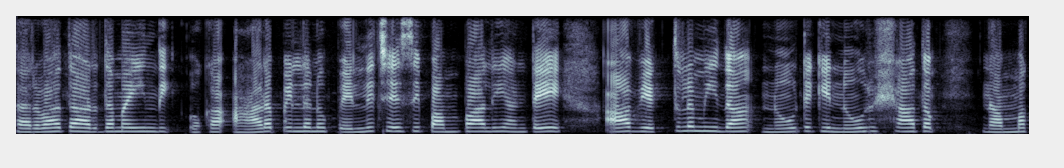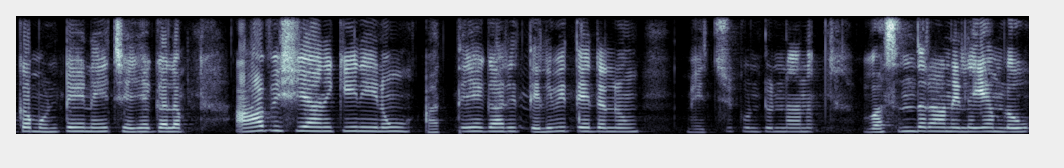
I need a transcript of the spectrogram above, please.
తర్వాత అర్థమైంది. ఒక ఆడపిల్లను పెళ్ళి చేసి పంపాలి అంటే ఆ వ్యక్తుల మీద నూటికి నూరు శాతం నమ్మకం ఉంటేనే చేయగలం. ఆ విషయానికి నేను అత్తయ్య గారి తెలివితేటలను మెచ్చుకుంటున్నాను. వసుంధరా నిలయంలో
